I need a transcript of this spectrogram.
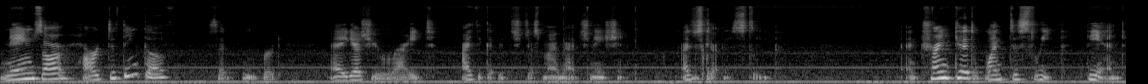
Names are hard to think of, said Bluebird. I guess you're right. I think it's just my imagination. I just gotta sleep. And Trainkid went to sleep. The end.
